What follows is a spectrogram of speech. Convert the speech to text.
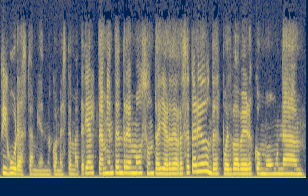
figuras también con este material. También tendremos un taller de recetario donde después va a haber como una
